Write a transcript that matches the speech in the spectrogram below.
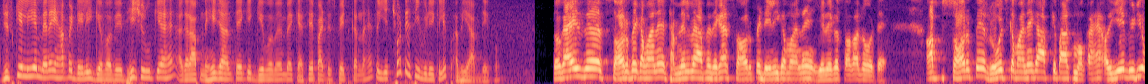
जिसके लिए मैंने यहाँ पे डेली गिव अवे भी शुरू किया है। अगर आप नहीं जानते हैं कि गिव अवे में कैसे पार्टिसिपेट करना है तो ये छोटी सी वीडियो क्लिप अभी आप देखो। तो गाइज़ सौ रुपये कमाने थंबनेल में आपने देखा है, सौ रुपये डेली कमाने, ये देखो सौ का नोट है। अब सौ रुपये रोज कमाने का आपके पास मौका है, और ये वीडियो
